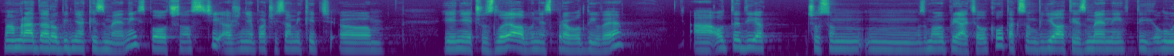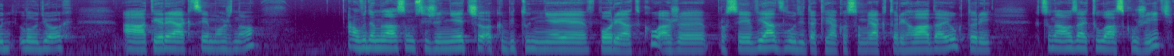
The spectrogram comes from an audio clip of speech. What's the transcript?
mám rada robiť nejaké zmeny v spoločnosti a že nepáči sa mi, keď um, je niečo zlé alebo nespravodlivé. A odtedy, čo som mm, s mojou priateľkou, tak som videla tie zmeny v tých ľuďoch a tie reakcie možno. A uvedomila som si, že niečo akoby tu nie je v poriadku a že proste je viac ľudí takých ako som ja, ktorí hľadajú, ktorí chcú naozaj tú lásku žiť.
